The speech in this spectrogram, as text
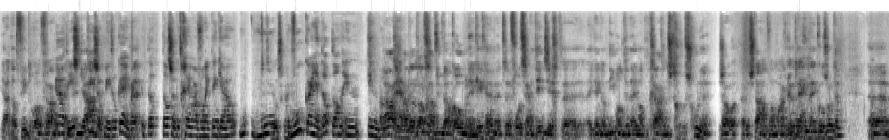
ja, dat vind ik toch wel wrang. Ja, die is, en ja, die is ook niet oké. Maar dat, dat is ook hetgeen waarvan ik denk, ja, hoe, hoe, kan je dat dan in, in balans Nou ja, dat, dat gaat nu wel komen, denk ik. Hè, met uh, voortschrijdend inzicht. Eh, ik denk dat niemand in Nederland graag in de scho- schoenen zou eh, staan van Mark Rutte en, en consorten. Ehm,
